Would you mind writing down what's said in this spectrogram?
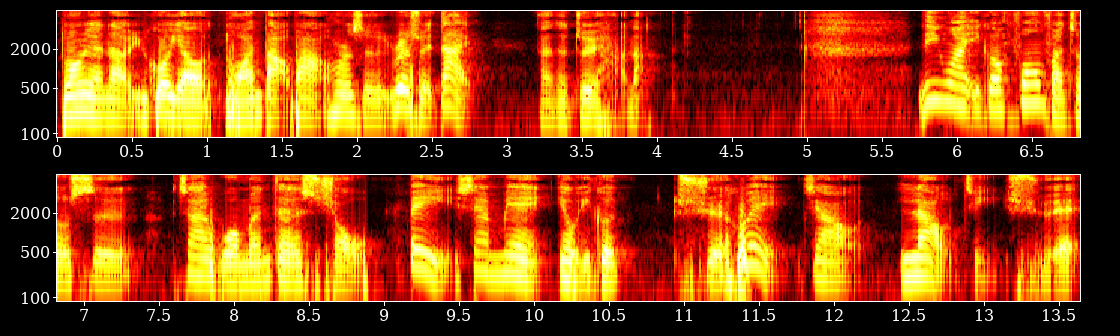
当然了，如果有暖宝宝或者是热水袋，那就最好了。另外一个方法就是在我们的手背下面有一个穴位叫绕颈穴，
